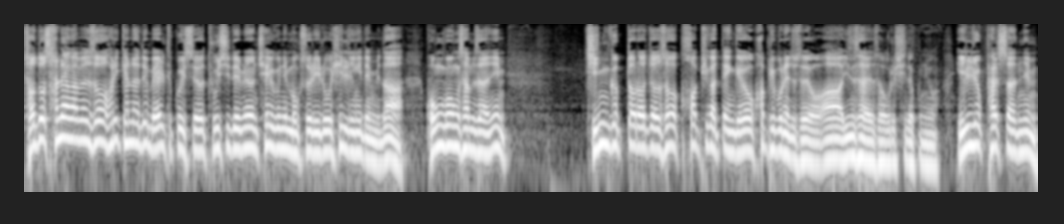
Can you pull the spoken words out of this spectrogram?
저도 사냥하면서 허리케인 라디오 매일 듣고 있어요. 2시 되면 최일구님 목소리로 힐링이 됩니다. 0034님 진급 떨어져서 커피가 땡겨요. 커피 보내주세요. 아, 인사해서 그러시겠군요. 1684님,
